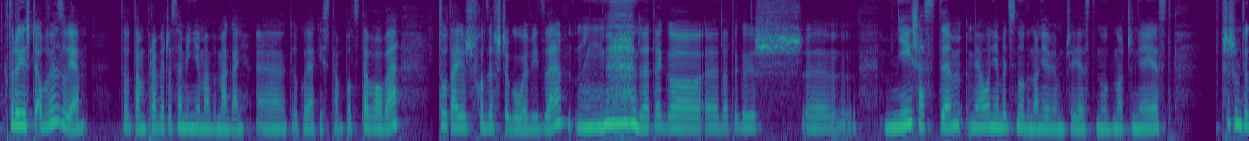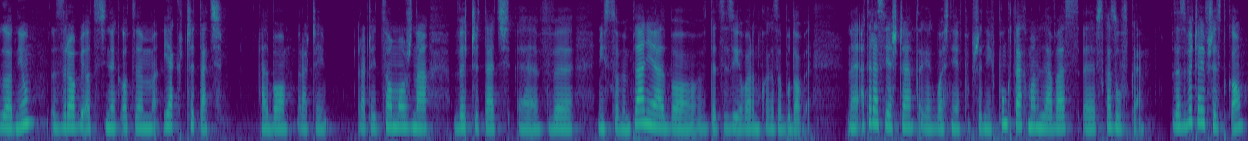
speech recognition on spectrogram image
który jeszcze obowiązuje, to tam prawie czasami nie ma wymagań, e, tylko jakieś tam podstawowe. Tutaj już wchodzę w szczegóły, widzę, dlatego, e, dlatego już e, mniejsza z tym miało nie być nudno. Nie wiem, czy jest nudno, czy nie jest. W przyszłym tygodniu zrobię odcinek o tym, jak czytać, albo raczej, raczej co można wyczytać e, w miejscowym planie albo w decyzji o warunkach zabudowy. E, a teraz jeszcze, tak jak właśnie w poprzednich punktach, mam dla Was e, wskazówkę. Zazwyczaj wszystko,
